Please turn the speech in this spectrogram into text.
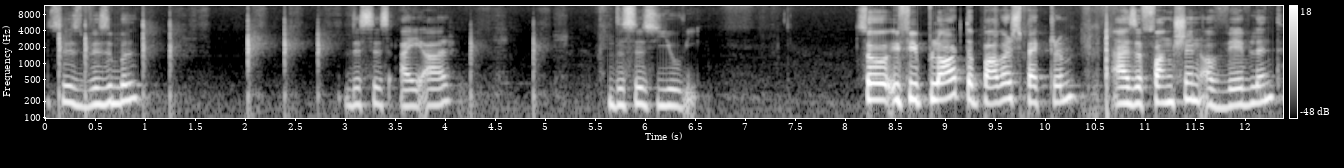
This is visible, this is IR this is UV. So, if you plot the power spectrum as a function of wavelength,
